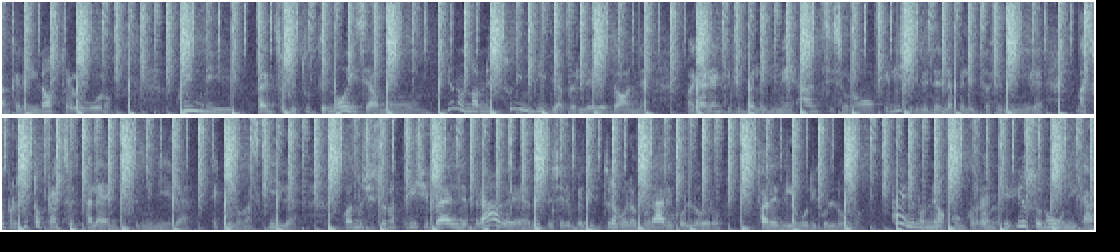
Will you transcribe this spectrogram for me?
Anche nel nostro lavoro. Quindi penso che tutte noi siamo... Io non ho nessuna invidia per le donne, magari anche più belle di me, anzi sono felice di vedere la bellezza femminile, ma soprattutto apprezzo il talento femminile e quello maschile. Quando ci sono attrici belle e brave, a me piacerebbe addirittura collaborare con loro, fare dei lavori con loro. Eh, io non ne ho concorrenti, io sono unica.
